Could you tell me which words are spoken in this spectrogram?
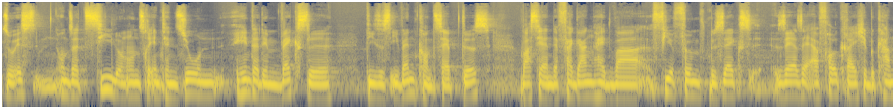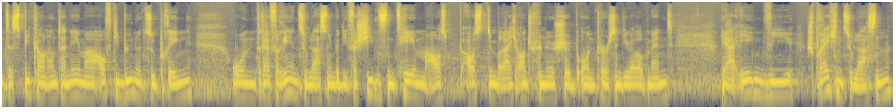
so ist unser Ziel und unsere Intention hinter dem Wechsel dieses Eventkonzeptes, was ja in der Vergangenheit war, vier, fünf bis sechs sehr, sehr erfolgreiche, bekannte Speaker und Unternehmer auf die Bühne zu bringen und referieren zu lassen über die verschiedensten Themen aus, aus dem Bereich Entrepreneurship und Person Development, ja, irgendwie sprechen zu lassen,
